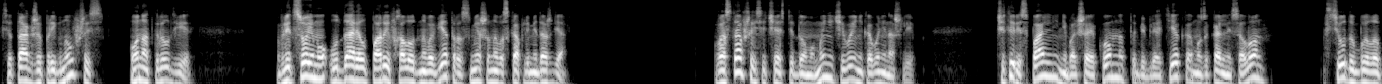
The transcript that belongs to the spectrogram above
Все так же пригнувшись, он открыл дверь. В лицо ему ударил порыв холодного ветра, смешанного с каплями дождя. В оставшейся части дома мы ничего и никого не нашли. Четыре спальни, небольшая комната, библиотека, музыкальный салон. Всюду было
